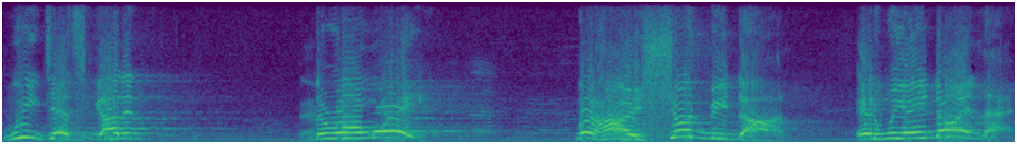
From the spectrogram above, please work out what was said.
We just got it the wrong way. But how it should be done, and we ain't doing that.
